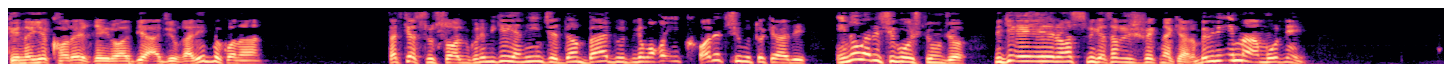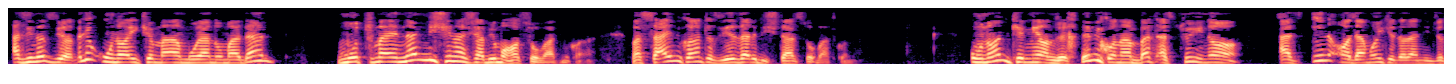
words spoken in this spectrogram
که اینا یه کارهای غیر عادی عجیب غریب می‌کنن. بعد که از تو سوال می‌کنه میگه یعنی این جدا بد بود. میگم آقا این کارت چی بود تو کردی؟ اینو برای چی گوشتی اونجا؟ میگه ای, ای راست میگه اصلا روش فکر نکردم. ببینید این مأمور نی. از اینا زیاد. ولی اونایی که مأمورن اومدن مطمئنا میشینن شبیه ماها صحبت می‌کنن. و سعی می‌کنن تا یه ذره بیشتر صحبت کنن. اونان که میان رخته می‌کنن بعد از تو اینا از این آدمایی که دارن اینجا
